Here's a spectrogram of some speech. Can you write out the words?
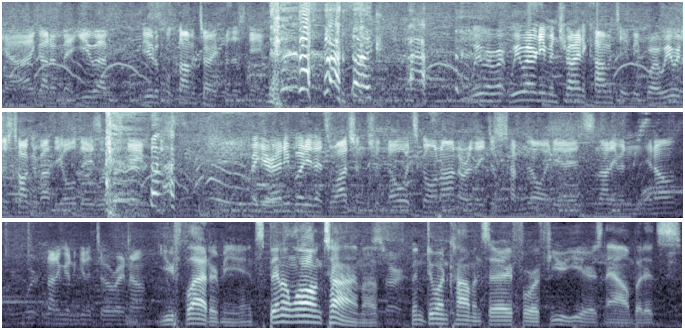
Yeah, I gotta admit, you have beautiful commentary for this game. we were we weren't even trying to commentate before. We were just talking about the old days of this game. Figure anybody that's watching should know what's going on, or they just have no idea. It's not even you know. We're not even gonna get into it right now. You flatter me. It's been a long time. I've been doing commentary for a few years now, but it's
